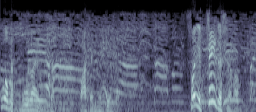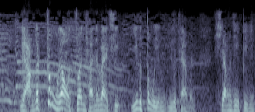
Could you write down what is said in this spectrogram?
过不胡乱语的，发神经病了。所以这个时候，两个重要专权的外戚，一个窦婴，一个田汾，相继毙命。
